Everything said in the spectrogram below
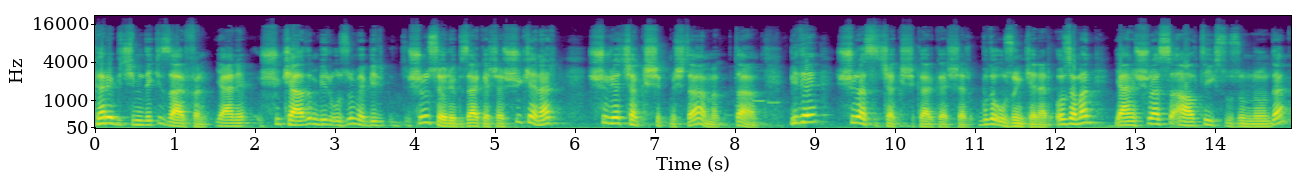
kare biçimdeki zarfın yani şu kağıdın bir uzun ve bir şunu söylüyor bize arkadaşlar şu kenar şuraya çakışıkmış tamam mı? Tamam. Bir de şurası çakışık arkadaşlar. Bu da uzun kenar. O zaman yani şurası 6x uzunluğunda.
